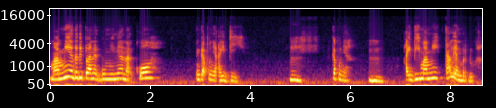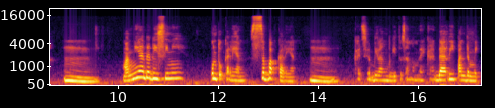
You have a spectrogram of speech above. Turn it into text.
mami ada di planet bumi ini anakku nggak punya ID, Hmm. nggak punya Hmm. ID mami kalian berdua. Hmm. Mami ada di sini untuk kalian, sebab kalian. Hmm. Kak Jil bilang begitu sama mereka dari pandemik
